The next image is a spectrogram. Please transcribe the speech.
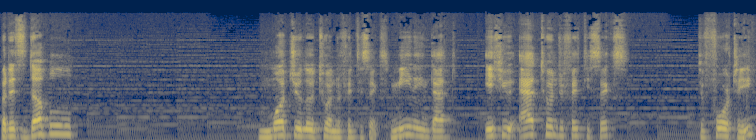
but it's double modulo 256, meaning that if you add 256 to 40,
